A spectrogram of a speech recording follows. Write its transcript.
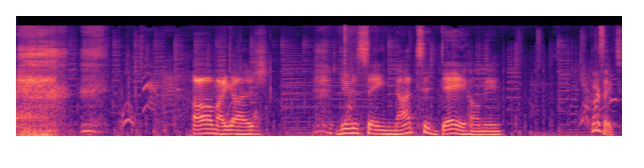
Oh my gosh. Dude is saying, not today, homie. Perfect.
